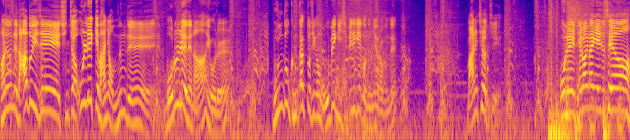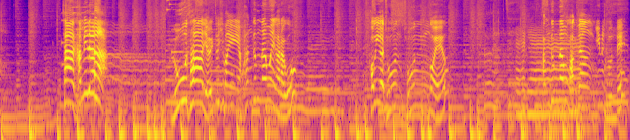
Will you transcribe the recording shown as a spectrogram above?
아니 근데 나도 이제 진짜 올릴 게 많이 없는데 뭘 올려야 되나 이거를 몬도 금딱도 지금 521개거든요 여러분들 많이 채웠지 오늘 대박나게 해주세요 자 갑니다 로사 12시 방향에 황금나무에 가라고? 거기가 좋은 좋은 거예요? 황금나무 광장 이름 좋은데?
